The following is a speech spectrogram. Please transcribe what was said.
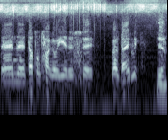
En eh, dat ontvangen we hier dus eh, wel duidelijk. Ja.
